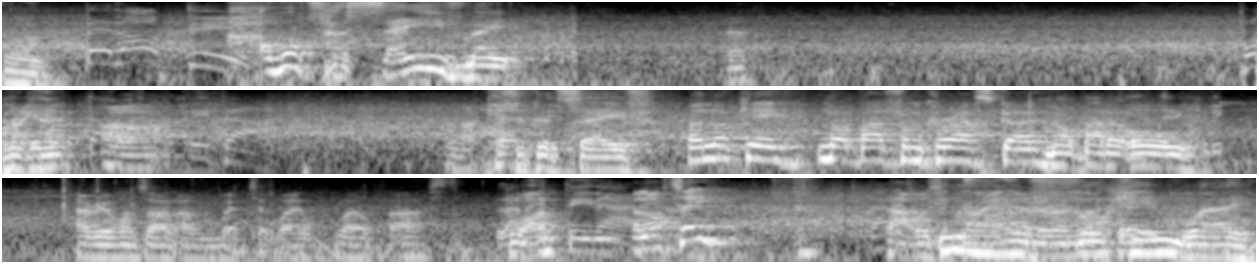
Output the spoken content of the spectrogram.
Go on. Belotti. Oh, what a save, mate. Può Okay. riportare in. Oh. That's a good save. Unlucky. Not bad from Carrasco. Not bad at all. Everyone's on. I've whipped it well, well past. La Go on. mente in. Belotti. That was a great No fucking way.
